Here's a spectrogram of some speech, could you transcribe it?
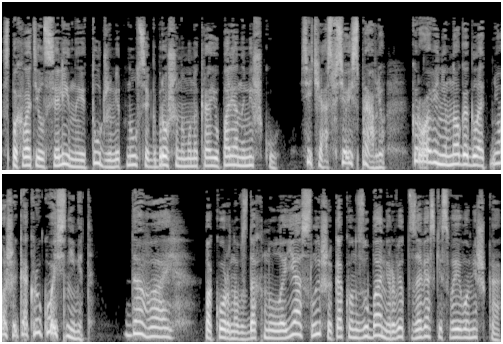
Спохватился Лина и тут же метнулся к брошенному на краю поляны мешку. Сейчас все исправлю. Крови немного глотнешь и как рукой снимет. Давай, покорно вздохнула я, слыша, как он зубами рвет завязки своего мешка.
